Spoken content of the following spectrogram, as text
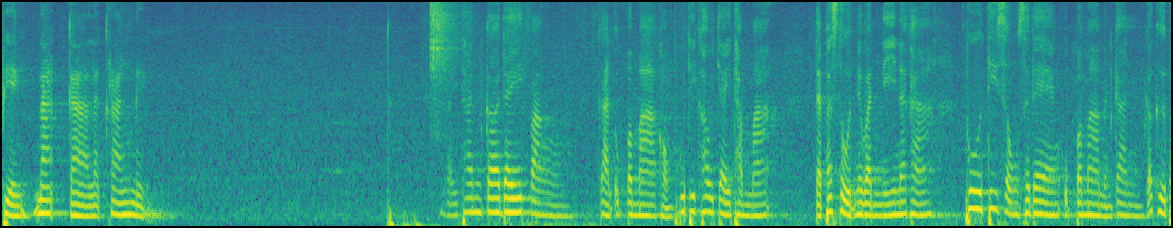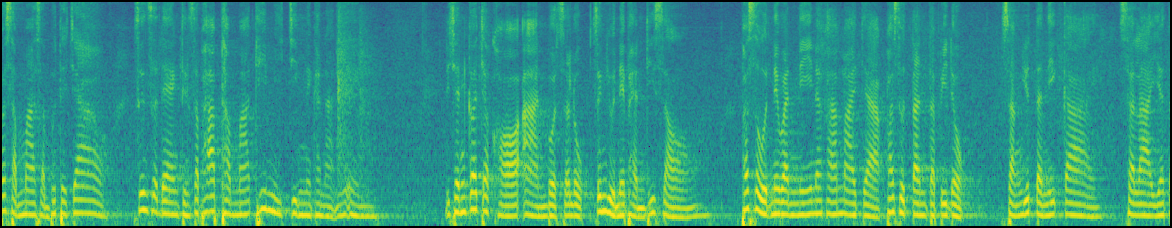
เพียงนากาละครั้งหนึ่งหลายท่านก็ได้ฟังการอุปมาของผู้ที่เข้าใจธรรมะ แต่พระสูตรในวันนี้นะคะ ผู้ที่ทรงแสดงอุปมาเหมือนกัน ก็คือพระสัมมาสัมพุทธเจ้า ซึ่งแสดงถึงสภาพธรรมะที่มีจริงในขณะนี้เอง ดิฉันก็จะขออ่านบทสรุปซึ่งอยู่ในแผ่นที่สองพระสูตรในวันนี้นะคะมาจากพระสุตตันตปิฎกสังยุตตนิกาย สลายต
